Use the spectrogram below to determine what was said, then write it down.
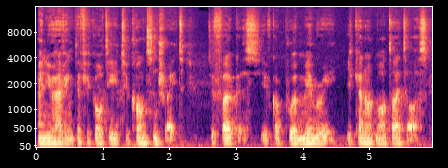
and you're having difficulty to concentrate, to focus, you've got poor memory, you cannot multitask,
